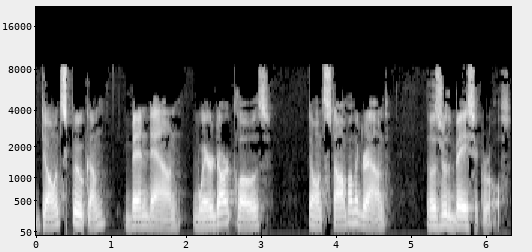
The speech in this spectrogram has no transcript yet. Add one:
Don't spook them, bend down, wear dark clothes, don't stomp on the ground. Those are the basic rules.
